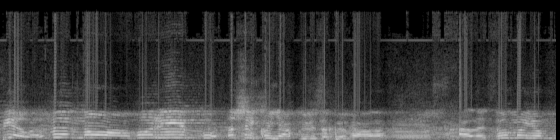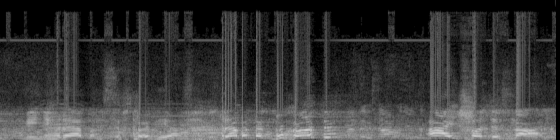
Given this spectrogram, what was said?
Пила вино, горівку та ще й конякою запивала. Але думаю, він і гребався в траві. Треба так бухати? Ай, що ти знаєш?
